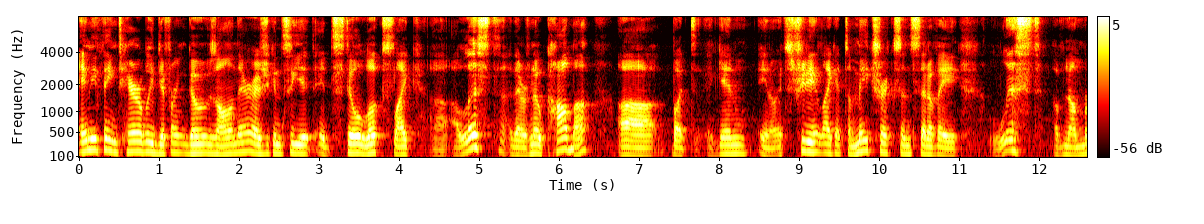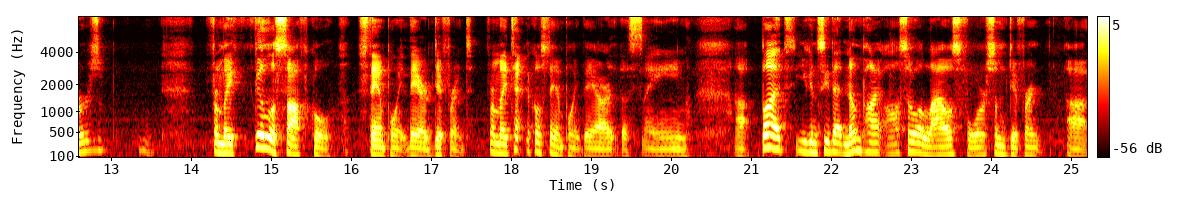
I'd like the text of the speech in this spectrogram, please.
anything terribly different goes on there. As you can see, it, it still looks like uh, a list. There's no comma, uh, but again, you know, it's treating it like it's a matrix instead of a list of numbers. From a philosophical standpoint, they are different. From a technical standpoint, they are the same. Uh, but you can see that NumPy also allows for some different uh,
